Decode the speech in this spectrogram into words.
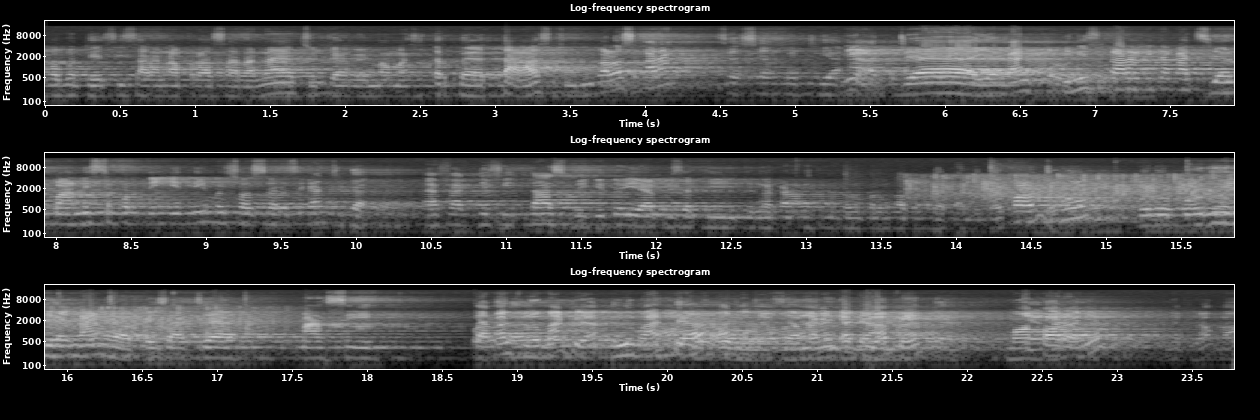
akomodasi sarana prasarana juga memang masih terbatas dulu. Kalau sekarang sosial media Iya. ada ya kan? Ini sekarang kita kajian manis seperti ini mensosialisasikan juga efektivitas begitu ya bisa didengarkan oleh teman-teman perempuan kalau dulu buru-buru ya kan? HP saja masih Bahkan belum ada. belum ada Belum ada. zaman Nggak ada HP. Motor Ya aja ya berapa?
